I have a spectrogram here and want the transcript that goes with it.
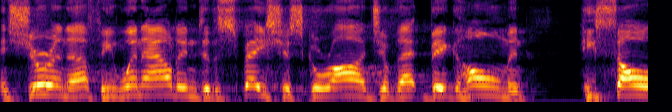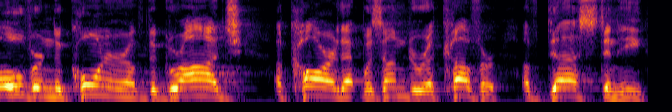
And sure enough, he went out into the spacious garage of that big home and he saw over in the corner of the garage a car that was under a cover of dust and he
